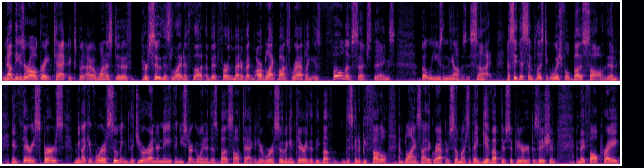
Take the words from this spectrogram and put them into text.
Now, these are all great tactics, but I want us to pursue this line of thought a bit further. Matter of fact, our black box grappling is full of such things but we use them the opposite side. Now, see, this simplistic wishful buzzsaw, then, in theory, spurs. I mean, like if we're assuming that you are underneath and you start going into this buzzsaw tactic here, we're assuming in theory that the buff, is going to befuddle and blindside the grappler so much that they give up their superior position and they fall prey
